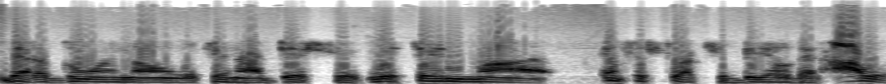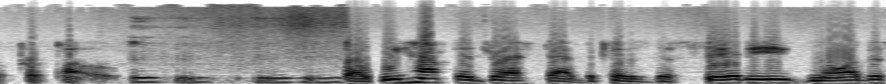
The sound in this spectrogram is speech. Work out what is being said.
that are going on within our district, within my infrastructure bill that I would propose. Mm-hmm, mm-hmm. So we have to address that because the city nor the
